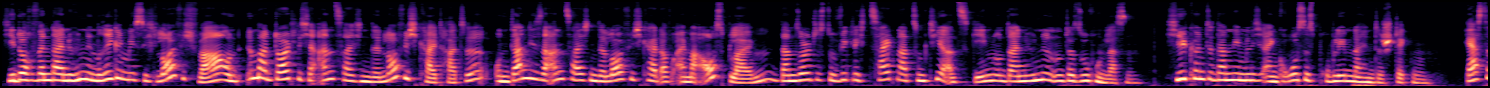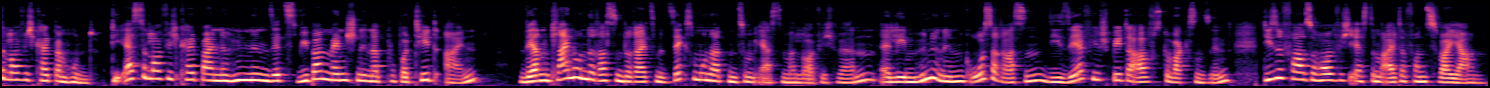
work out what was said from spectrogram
jedoch wenn deine Hündin regelmäßig läufig war und immer deutliche Anzeichen der Läufigkeit hatte und dann diese Anzeichen der Läufigkeit auf einmal ausbleiben, dann solltest du wirklich zeitnah zum Tierarzt gehen und deine Hündin untersuchen lassen. Hier könnte dann nämlich ein großes Problem dahinter stecken. Erste Läufigkeit beim Hund. Die erste Läufigkeit bei einer Hündin setzt wie beim Menschen in der Pubertät ein. Während kleine Hunderassen bereits mit sechs Monaten zum ersten Mal läufig werden, erleben Hündinnen große Rassen, die sehr viel später ausgewachsen sind, diese Phase häufig erst im Alter von zwei Jahren.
